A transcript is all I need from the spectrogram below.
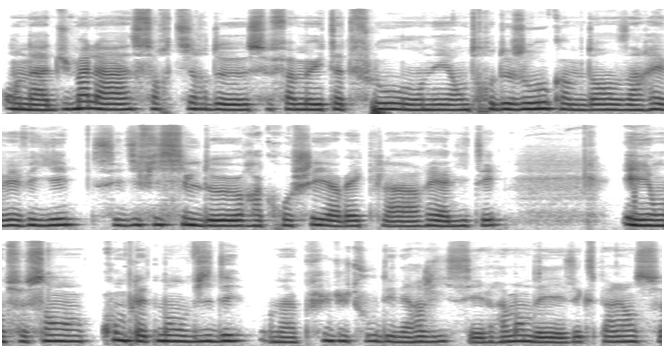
on a du mal à sortir de ce fameux état de flot où on est entre deux eaux comme dans un rêve éveillé. C'est difficile de raccrocher avec la réalité et on se sent complètement vidé. On n'a plus du tout d'énergie. C'est vraiment des expériences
